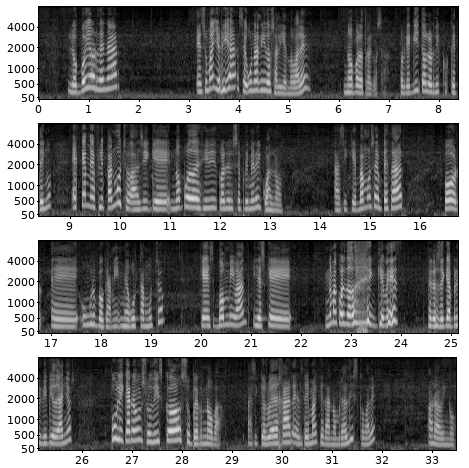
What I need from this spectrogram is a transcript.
Los voy a ordenar en su mayoría según han ido saliendo, ¿vale? No por otra cosa. Porque aquí todos los discos que tengo es que me flipan mucho, así que no puedo decidir cuál es el primero y cuál no. Así que vamos a empezar por eh, un grupo que a mí me gusta mucho, que es Bombi Band, y es que no me acuerdo en qué mes, pero sé que a principio de años, publicaron su disco Supernova. Así que os voy a dejar el tema que da nombre al disco, ¿vale? Ahora vengo.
